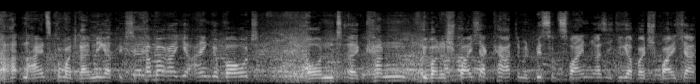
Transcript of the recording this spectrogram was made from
Er hat eine 1,3 Megapixel Kamera hier eingebaut und äh, kann über eine Speicherkarte mit bis zu 32 GB Speicher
